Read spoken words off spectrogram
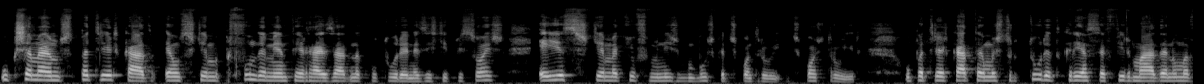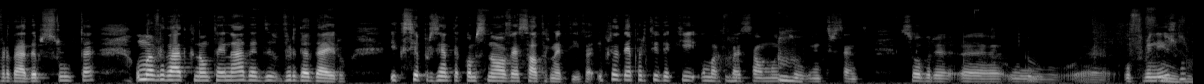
O que chamamos de patriarcado é um sistema profundamente enraizado na cultura e nas instituições. É esse sistema que o feminismo busca desconstruir. O patriarcado tem uma estrutura de crença firmada numa verdade absoluta, uma verdade que não tem nada de verdadeiro e que se apresenta como se não houvesse alternativa. E, portanto, é a partir daqui uma reflexão muito uhum. interessante sobre uh, o, uh, o, feminismo.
